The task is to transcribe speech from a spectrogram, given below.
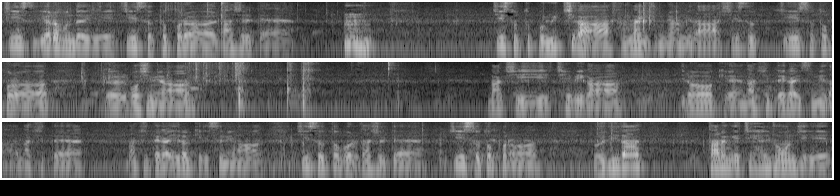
찌 스- 여러분들이 찌 스토퍼를 다실 때 찌 스토퍼 위치가 상당히 중요합니다. 찌 스- 찌 스토퍼를 보시면 낚시 채비가 이렇게 낚싯대가 있습니다. 낚싯대. 낚싯대가 이렇게 있으면 찌 스토퍼를 다실 때 찌 스토퍼는 어디다 다는 게 제일 좋은지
